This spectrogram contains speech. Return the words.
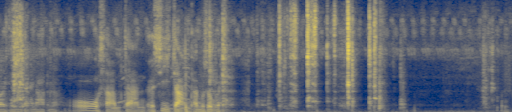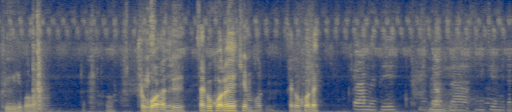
น้อยคงได้หนาบเนาะโอ้สามจานเออสี่จานท่านผู้ชมเลยมันคืออยู่ปะวะข้าวขวดคือใส่ข้าวขวดเลยเข้มพดใส่ข้าวขวดเลยกล้ามเลยสิมันกล้ามจะมีเกียมไห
